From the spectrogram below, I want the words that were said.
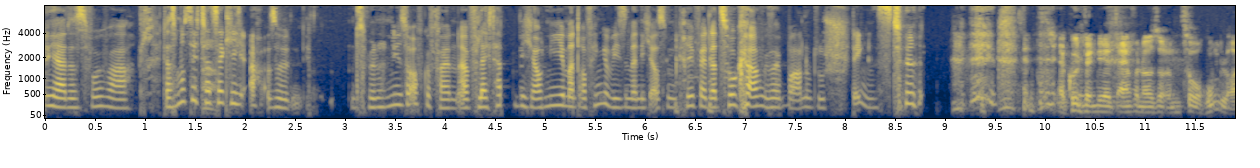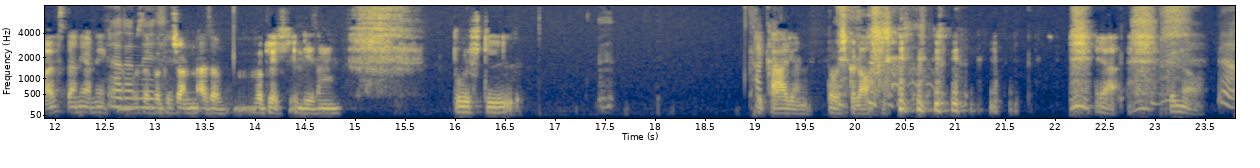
Ja, das ist wohl wahr. Das muss ich tatsächlich ja. auch, also das ist mir noch nie so aufgefallen. Aber vielleicht hat mich auch nie jemand darauf hingewiesen, wenn ich aus dem Krefelder Zoo kam und gesagt, boah, du stinkst. ja gut, wenn du jetzt einfach nur so im Zoo rumläufst, dann ja nicht. Ja, dann muss er wirklich schon, also wirklich in diesem durch die Fäkalien durchgelaufen. ja, genau. Ja.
